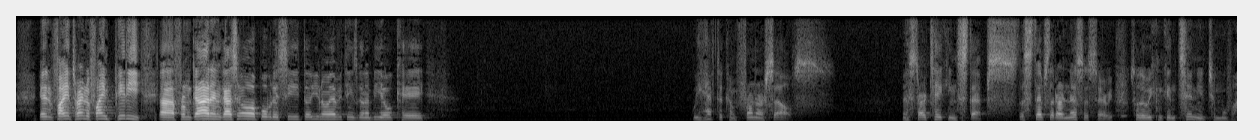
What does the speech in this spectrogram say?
and find, trying to find pity uh, from God. And God said, Oh, pobrecito, you know, everything's going to be okay. We have to confront ourselves and start taking steps, the steps that are necessary, so that we can continue to move on.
